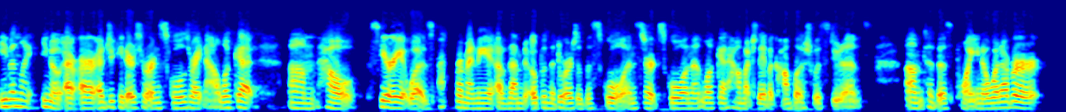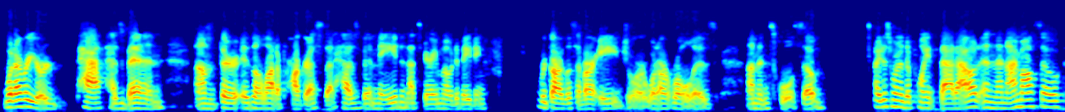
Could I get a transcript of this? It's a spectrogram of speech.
even like, you know, our, our, educators who are in schools right now, look at um, how scary it was for many of them to open the doors of the school and start school and then look at how much they've accomplished with students um, to this point. You know, whatever whatever your path has been, um, there is a lot of progress that has been made, and that's very motivating, regardless of our age or what our role is um, in school. So, I just wanted to point that out, and then I'm also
